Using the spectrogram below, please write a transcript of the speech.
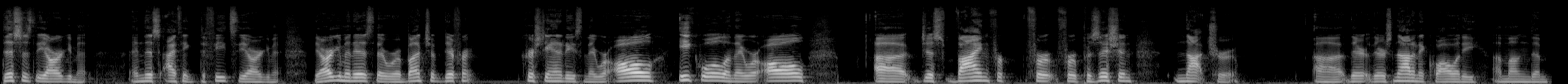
this is the argument. And this, I think, defeats the argument. The argument is there were a bunch of different Christianities and they were all equal and they were all uh, just vying for, for, for position. Not true. Uh, there, there's not an equality among them.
